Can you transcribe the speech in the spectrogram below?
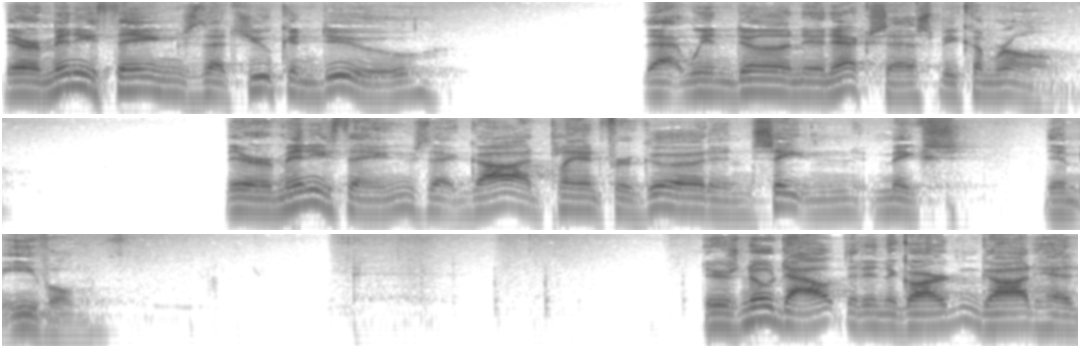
There are many things that you can do that, when done in excess, become wrong. There are many things that God planned for good and Satan makes them evil. There's no doubt that in the garden, God had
